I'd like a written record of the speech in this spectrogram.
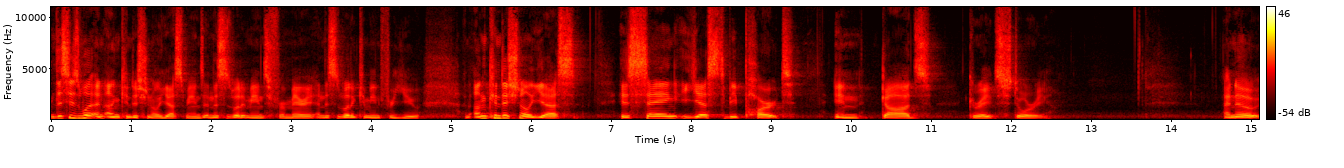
This is what an unconditional yes means, and this is what it means for Mary, and this is what it can mean for you. An unconditional yes is saying yes to be part in God's great story. I know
